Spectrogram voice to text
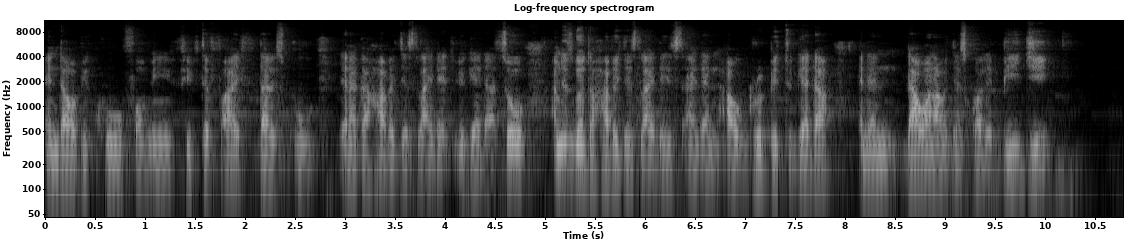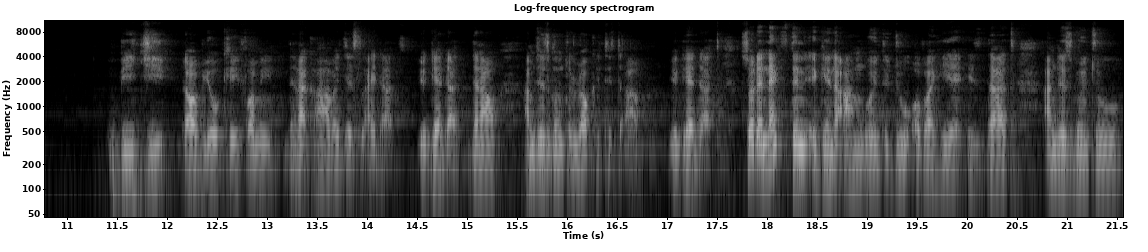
and that would be cool for me. 55 that is cool. Then i can have it just like that you get that. So i'm just going to have it just like this and then i'll group it together and then that one i'll just call it bg bg that will be okay for me. Then i can have it just like that you get that. Then I'll, i'm just going to lock it up you get that. So the next thing again i'm going to do over here is that i'm just going to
